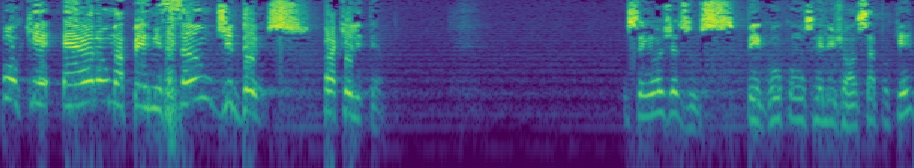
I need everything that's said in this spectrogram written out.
Porque era uma permissão de Deus para aquele tempo. O Senhor Jesus pegou com os religiosos, sabe por quê?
